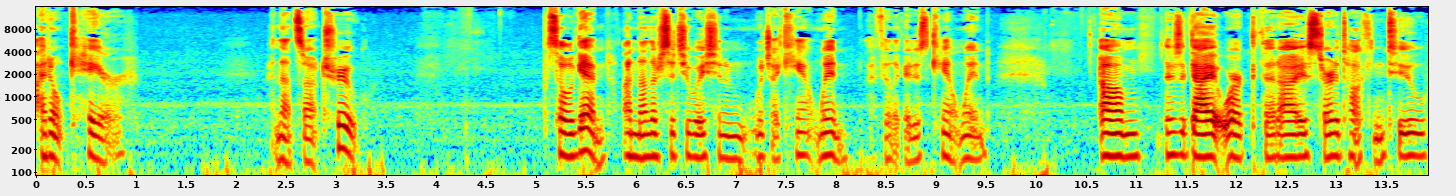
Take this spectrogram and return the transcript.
I don't care. And that's not true. So, again, another situation in which I can't win. I feel like I just can't win. Um, there's a guy at work that I started talking to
